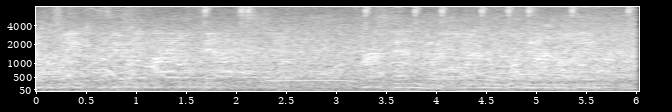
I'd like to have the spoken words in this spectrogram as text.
First and goal at the one-yard line.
